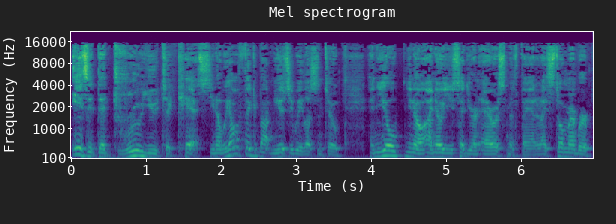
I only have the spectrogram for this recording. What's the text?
is it that drew you to Kiss? You know, we all think about music we listen to, and you'll, you know, I know you said you're an Aerosmith fan, and I still remember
